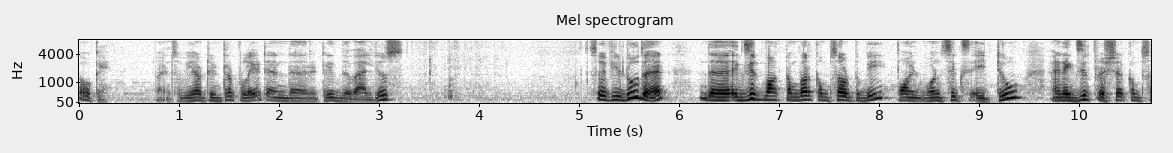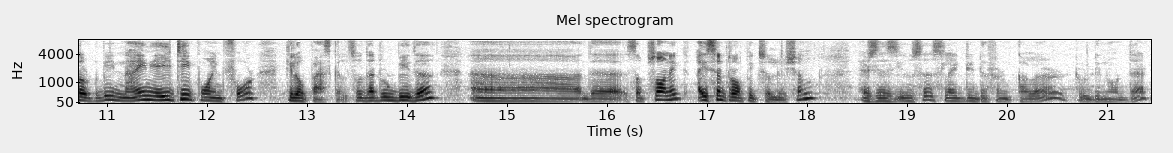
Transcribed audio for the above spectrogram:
Okay, fine. So, we have to interpolate and uh, retrieve the values. So, if you do that the exit Mach number comes out to be 0.1682 and exit pressure comes out to be 980.4 kilopascal. So, that would be the, uh, the subsonic isentropic solution. Let us just use a slightly different color to denote that.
